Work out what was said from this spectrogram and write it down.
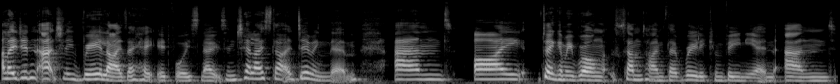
and I didn't actually realize I hated voice notes until I started doing them. And I, don't get me wrong, sometimes they're really convenient and,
